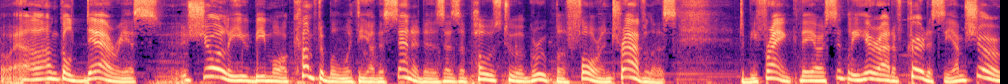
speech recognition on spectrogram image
Well, Uncle Darius, surely you'd be more comfortable with the other senators as opposed to a group of foreign travelers. To be frank, they are simply here out of courtesy. I'm sure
